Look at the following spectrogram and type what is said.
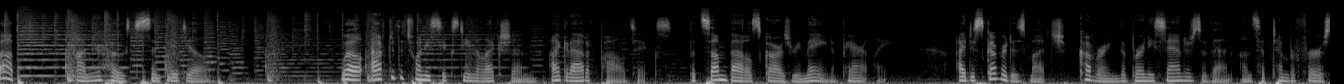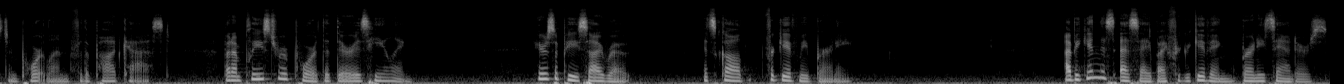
Up. I'm your host, Cynthia Dill. Well, after the 2016 election, I got out of politics, but some battle scars remain, apparently. I discovered as much covering the Bernie Sanders event on September 1st in Portland for the podcast, but I'm pleased to report that there is healing. Here's a piece I wrote. It's called Forgive Me, Bernie. I begin this essay by forgiving Bernie Sanders.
